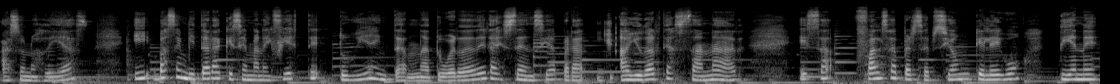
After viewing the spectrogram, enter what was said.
hace unos días y vas a invitar a que se manifieste tu guía interna, tu verdadera esencia para ayudarte a sanar esa falsa percepción que el ego tiene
